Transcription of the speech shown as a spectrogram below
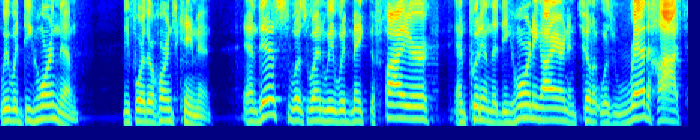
we would dehorn them before their horns came in. And this was when we would make the fire and put in the dehorning iron until it was red hot.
